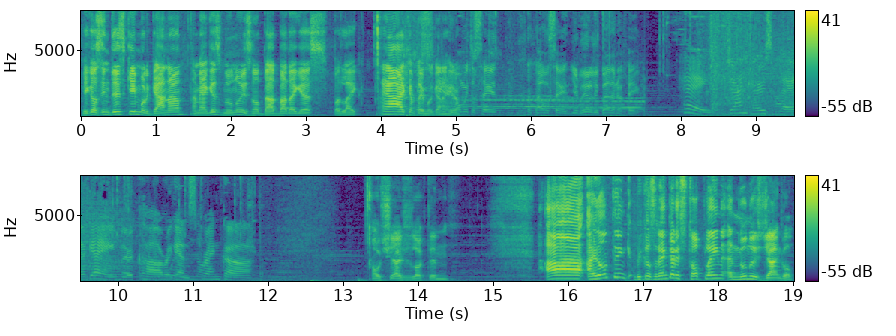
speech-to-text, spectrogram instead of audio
Because in this game, Morgana, I mean, I guess Nunu is not that bad, I guess. But like, yeah, I can play Morgana here. I will say You're literally better than Faker. Hey, Jankos play a game Okar against Rengar. Oh shit, I just looked in. Uh, I don't think, because Rengar is top lane and Nunu is jungle.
